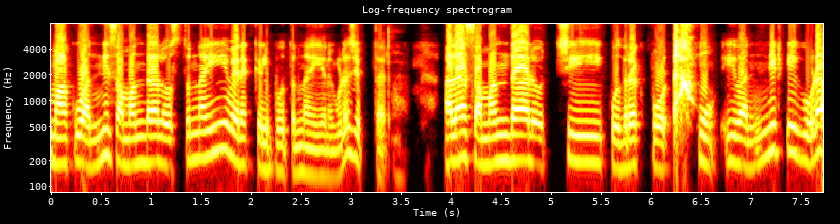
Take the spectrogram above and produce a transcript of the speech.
మాకు అన్ని సంబంధాలు వస్తున్నాయి వెనక్కి వెళ్ళిపోతున్నాయి అని కూడా చెప్తారు. అలా సంబంధాలు వచ్చి కుదరకపోవటం ఇవన్నిటికీ కూడా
